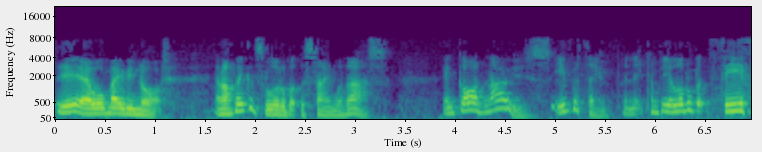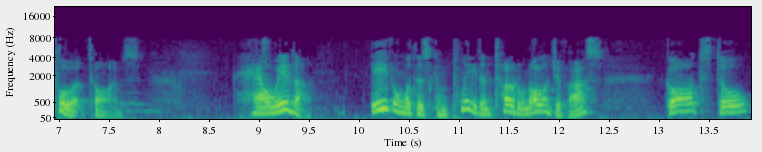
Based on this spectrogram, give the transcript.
Yeah, well maybe not. And I think it's a little bit the same with us. And God knows everything, and it can be a little bit fearful at times. However, even with His complete and total knowledge of us, God still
